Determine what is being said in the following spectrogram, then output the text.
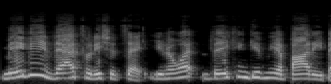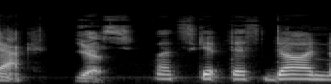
Maybe that's what he should say. You know what? They can give me a body back. Yes, Let's get this done.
